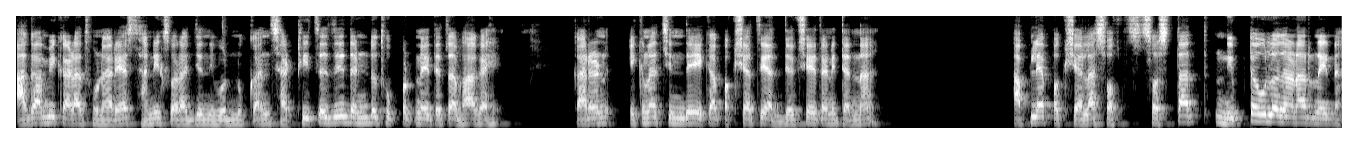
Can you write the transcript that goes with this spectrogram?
आगामी काळात होणाऱ्या स्थानिक स्वराज्य निवडणुकांसाठीचं जे दंड थोपटणं आहे त्याचा भाग आहे. कारण एकनाथ शिंदे एका पक्षाचे अध्यक्ष आहेत आणि त्यांना आपल्या पक्षाला स्व स्वस्तात निपटवलं जाणार नाही ना.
